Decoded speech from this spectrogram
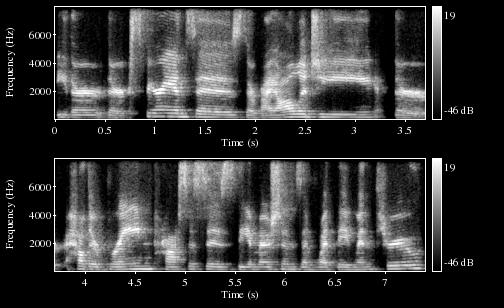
either their experiences their biology their how their brain processes the emotions of what they went through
